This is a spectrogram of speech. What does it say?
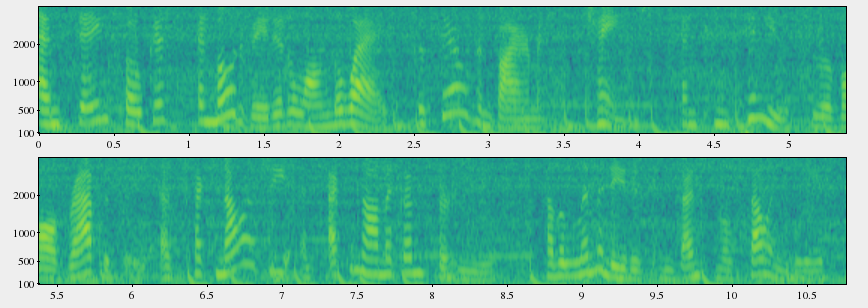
and staying focused and motivated along the way. The sales environment has changed and continues to evolve rapidly as technology and economic uncertainty have eliminated conventional selling beliefs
